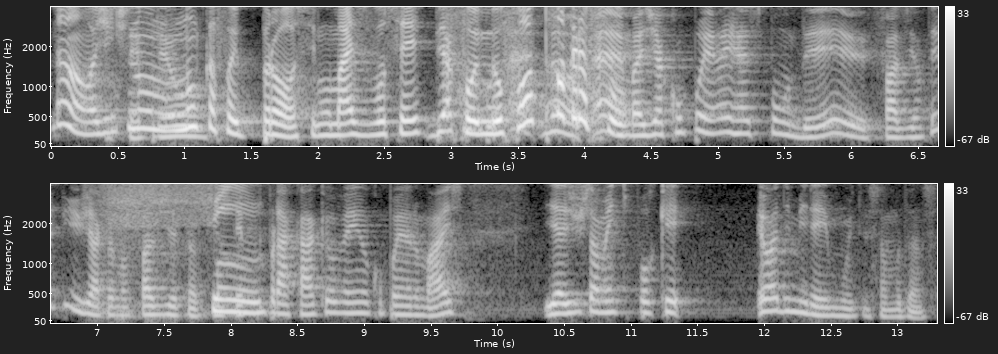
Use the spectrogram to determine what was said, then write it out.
Não, a gente não- eu- nunca foi próximo, mas você De foi meu acompanhar- fotógrafo. Não, é, mas de acompanhar e responder fazia um tempinho já que eu não fazia tanto. Sim. Tem tempo pra cá que eu venho acompanhando mais. E é justamente porque eu admirei muito essa mudança.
